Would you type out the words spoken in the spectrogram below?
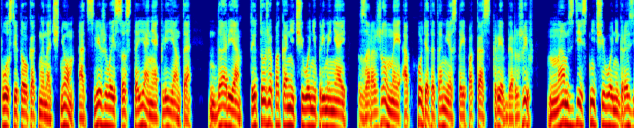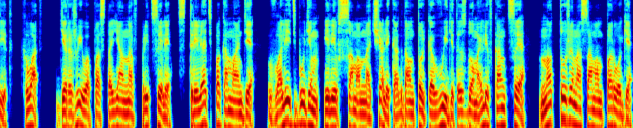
После того, как мы начнем, отслеживай состояние клиента. Дарья, ты тоже пока ничего не применяй. Зараженные обходят это место, и пока скреббер жив, нам здесь ничего не грозит. Хват, держи его постоянно в прицеле, стрелять по команде. Валить будем или в самом начале, когда он только выйдет из дома, или в конце, но тоже на самом пороге.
